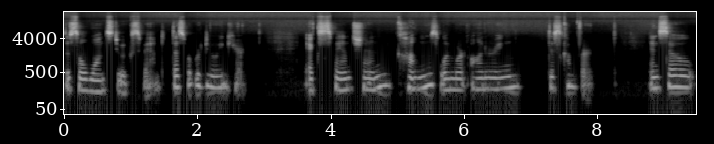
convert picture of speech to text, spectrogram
the soul wants to expand. That's what we're doing here. Expansion comes when we're honoring discomfort. And so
